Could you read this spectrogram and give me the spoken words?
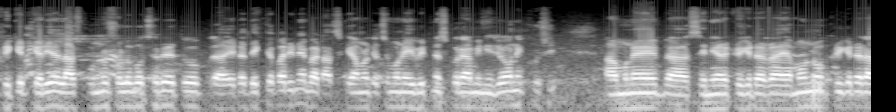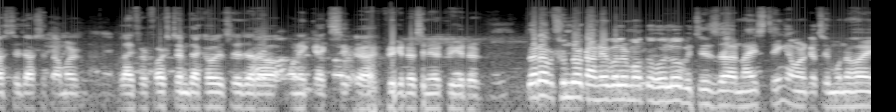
ক্রিকেট ক্যারিয়ার লাস্ট পনেরো ষোলো বছরে তো এটা দেখতে পারি না বাট আজকে আমার কাছে মনে হয় উইটনেস করে আমি নিজেও অনেক খুশি। আমার মনে সিনিয়র ক্রিকেটাররা এমনও ক্রিকেটার আসছে যার সাথে আমার লাইফের ফার্স্ট টাইম দেখা হয়েছে, যারা অনেক ক্রিকেটার সিনিয়র ক্রিকেটার তো একটা সুন্দর কার্নিভালের মতো হলো উইচ ইজ নাইস থিং আমার কাছে মনে হয়,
